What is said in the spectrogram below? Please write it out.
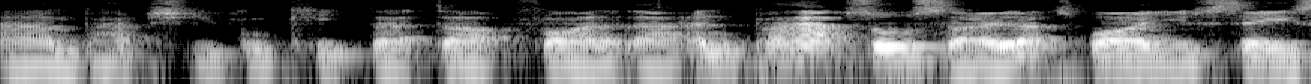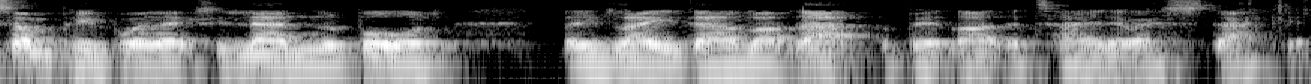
um, perhaps you can keep that dart fine at that. And perhaps also that's why you see some people when they actually land on the board, they lay down like that, a bit like the Taylor S stacking.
